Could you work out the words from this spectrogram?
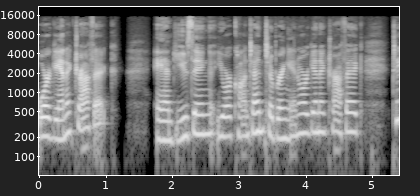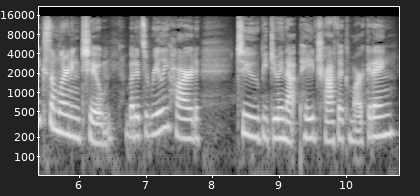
Organic traffic and using your content to bring in organic traffic takes some learning too, but it's really hard to be doing that paid traffic marketing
